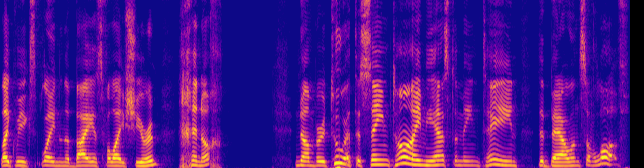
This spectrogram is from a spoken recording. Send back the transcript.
like we explained in the bias for life shiurim, chinuch. Number two, at the same time, he has to maintain the balance of love.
